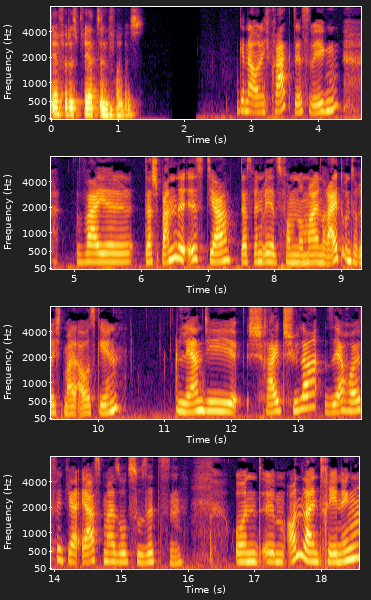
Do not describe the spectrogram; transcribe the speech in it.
der für das Pferd sinnvoll ist? Genau, und ich frage deswegen, weil das Spannende ist ja, dass wenn wir jetzt vom normalen Reitunterricht mal ausgehen, lernen die Schreitschüler sehr häufig ja erstmal so zu sitzen. Und im Online-Training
